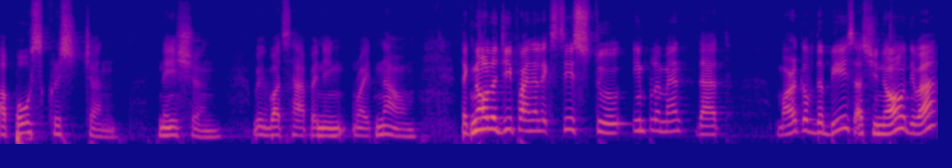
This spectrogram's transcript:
a post-Christian nation with what's happening right now. Technology finally exists to implement that mark of the beast, as you know, di ba?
